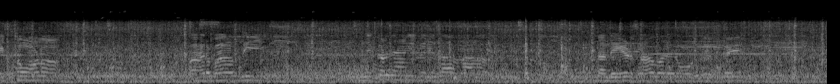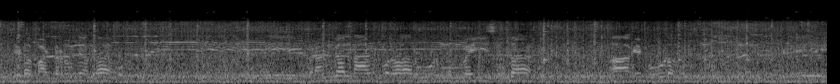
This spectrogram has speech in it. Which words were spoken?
ਇੱਥੋਂ ਹੁਣ ਬਾਹਰ-ਬਾਹਰ ਦੀ ਨਿਕਲ ਜਾਾਂਗੇ ਮੇਰੇ ਹਿਸਾਬ ਨਾਲ। ਨੰਦੇੜ ਸਾਹਿਬ ਵਾਲੇ ਰੋਡ ਦੇ ਉੱਤੇ, ਜਿਹੜਾ ਬਾਰਡਰ ਨੂੰ ਜਾਂਦਾ ਤੇ ਬਰੰਗਲ ਨਾਗਪੁਰ ਵਾਲਾ ਰੋਡ ਮੁੰਬਈ ਸਿੱਧਾ ਆ ਕੇ ਬੋਰਡ। ਤੇ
